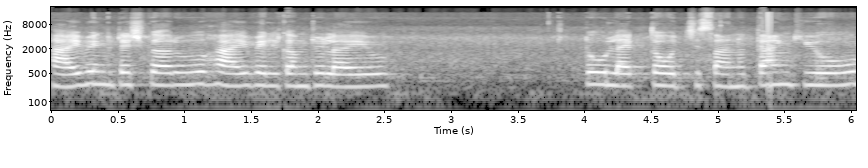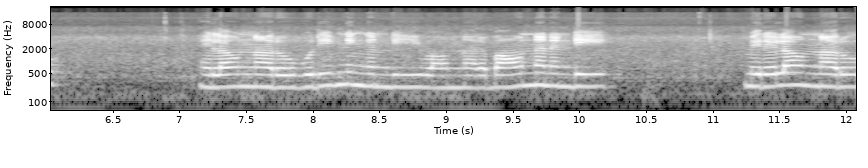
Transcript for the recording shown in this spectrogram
Hi Venkatesh గారు hi welcome to live. Two లైక్తో వచ్చేసాను థ్యాంక్ యూ. ఎలా ఉన్నారు? గుడ్ ఈవినింగ్ అండి బాగున్నారా? బాగున్నానండి. మీరు ఎలా ఉన్నారు?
